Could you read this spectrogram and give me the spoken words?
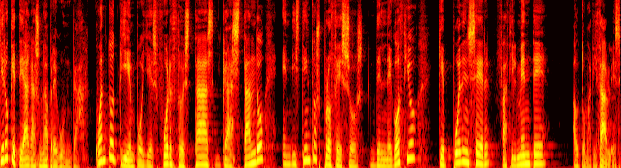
Quiero que te hagas una pregunta. ¿Cuánto tiempo y esfuerzo estás gastando en distintos procesos del negocio que pueden ser fácilmente automatizables?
